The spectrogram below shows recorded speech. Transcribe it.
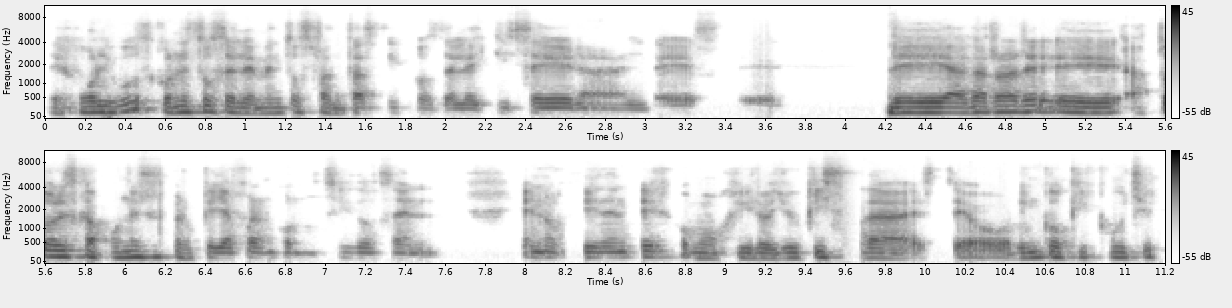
de Hollywood con estos elementos fantásticos de la hechicera y de, este, de agarrar eh, actores japoneses, pero que ya fueran conocidos en, en Occidente, como Hiroyuki Sada este, o Rinko Kikuchi,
